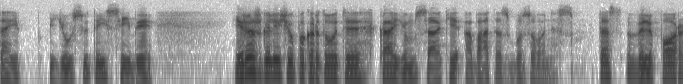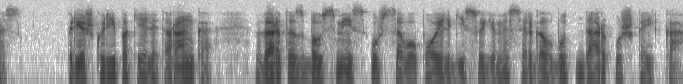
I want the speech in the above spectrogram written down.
Taip, jūsų teisybė. Ir aš galėčiau pakartoti, ką jums sakė abatas Buzonis. Tas Vilforas, prieš kurį pakėlėte ranką, vertas bausmės už savo poilgį su jumis ir galbūt dar už kai ką.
